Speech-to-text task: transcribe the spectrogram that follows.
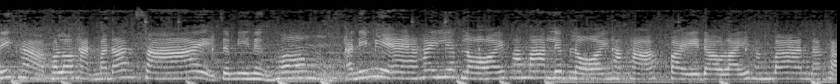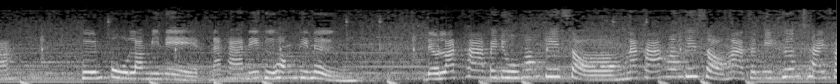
นี่ค่ะพอเราหันมาด้านซ้ายจะมีหนึ่งห้อง อันนี้มีแอร์ให้เรียบร้อยผ้าม่านเรียบร้อยนะคะ ไฟดาวไลท์ทั้งบ้านนะคะ พื้นปูลามิเนตนะคะ นี่คือห้องที่หนึ่งเดี๋ยวรัดพาไปดูห้องที่สองนะคะ ห้องที่สองอาจจะมีเครื่องใช้ไฟ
